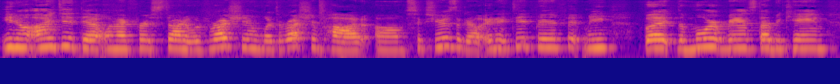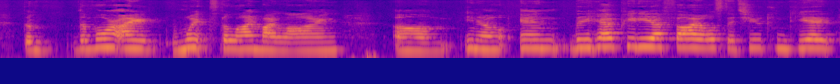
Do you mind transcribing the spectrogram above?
You know, I did that when I first started with Russian with Russian Pod um, six years ago, and it did benefit me. But the more advanced I became, the the more I went to the line by line. Um, you know, and they have PDF files that you can get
